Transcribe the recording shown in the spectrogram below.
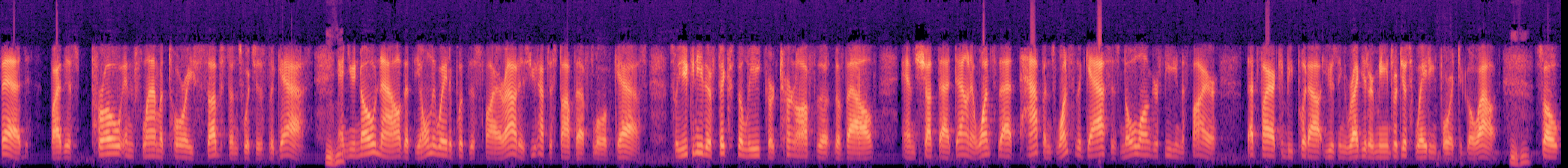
fed by this pro-inflammatory substance, which is the gas. Mm-hmm. And you know now that the only way to put this fire out is you have to stop that flow of gas. So you can either fix the leak or turn off the, the valve and shut that down. And once that happens, once the gas is no longer feeding the fire, that fire can be put out using regular means or just waiting for it to go out. Mm-hmm. So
